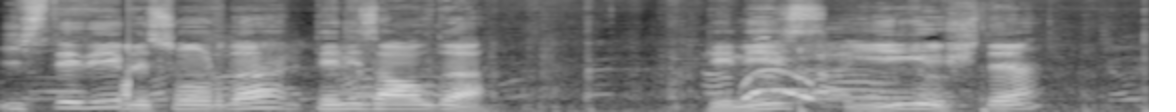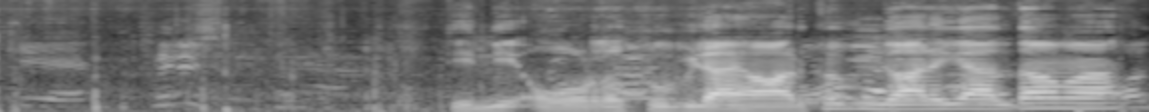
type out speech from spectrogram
istediği orada Deniz aldı. Deniz iyi geçti. Deniz orada Kubilay harika bir müdahale geldi ama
